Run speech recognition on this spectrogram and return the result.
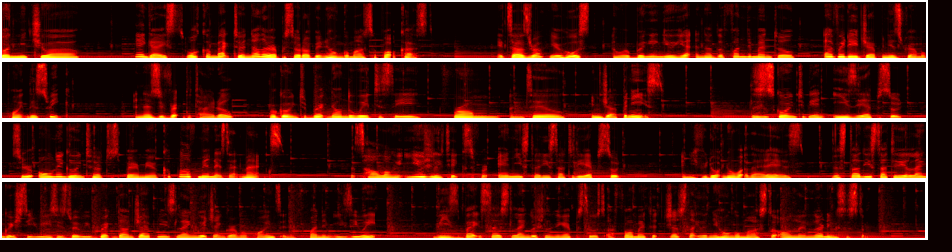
Konnichiwa. Hey guys, welcome back to another episode of Nihongo Master Podcast. It's Azra, your host, and we're bringing you yet another fundamental, everyday Japanese grammar point this week. And as you've read the title, we're going to break down the way to say from, until in Japanese. This is going to be an easy episode, so you're only going to have to spare me a couple of minutes at max. That's how long it usually takes for any Study Saturday episode. And if you don't know what that is, the Study Saturday language series is where we break down Japanese language and grammar points in a fun and easy way. These bite sized language learning episodes are formatted just like the Nihongo Master online learning system,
